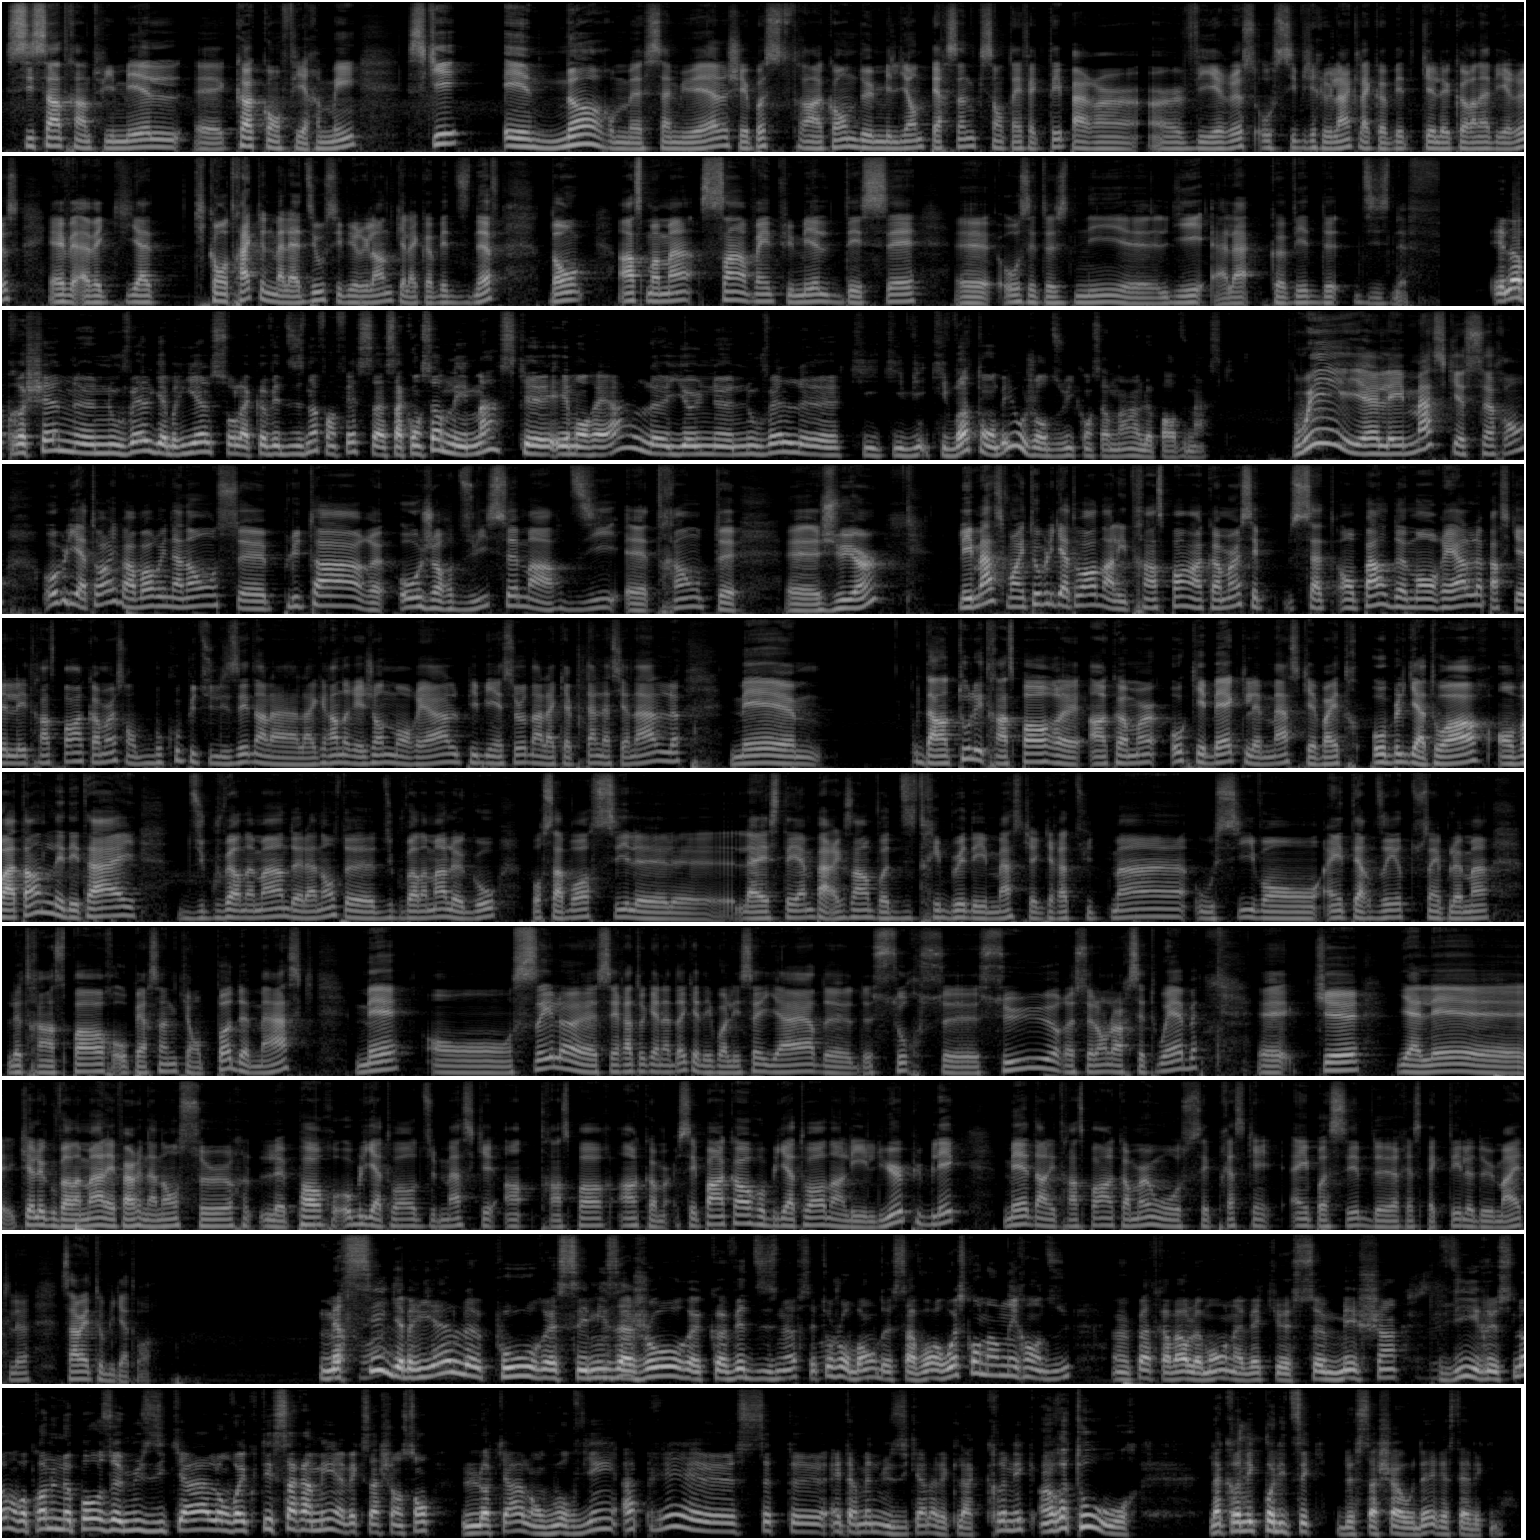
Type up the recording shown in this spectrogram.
638 000 euh, cas confirmés, ce qui est énorme, Samuel. Je sais pas si tu te rends compte, 2 millions de personnes qui sont infectées par un, virus aussi virulent que, la COVID, que le coronavirus, avec, qui, contractent une maladie aussi virulente que la COVID-19. Donc, en ce moment, 128 000 décès euh, aux États-Unis euh, liés à la COVID-19. Et la prochaine nouvelle, Gabriel, sur la COVID-19, en fait, ça, concerne les masques et Montréal. Il y a une nouvelle euh, qui va tomber aujourd'hui concernant le port du masque. Oui, euh, les masques seront obligatoires. Il va y avoir une annonce euh, plus tard euh, aujourd'hui, ce mardi euh, 30 euh, juin. Les masques vont être obligatoires dans les transports en commun. On parle de Montréal parce que les transports en commun sont beaucoup utilisés dans la, grande région de Montréal, puis bien sûr dans la capitale nationale. Mais dans tous les transports euh, en commun au Québec, le masque va être obligatoire. On va attendre les détails du gouvernement, de l'annonce du gouvernement Legault pour savoir si le- la STM, par exemple, va distribuer des masques gratuitement ou s'ils vont interdire tout simplement le transport aux personnes qui n'ont pas de masque. Mais on sait, là, c'est Radio-Canada qui a dévoilé ça hier de, de sources euh, sûres, selon leur site web, euh, que, il allait, euh, que le gouvernement allait faire une annonce sur le port obligatoire du masque en transport en commun. C'est pas encore obligatoire dans les lieux publics, mais dans les transports en commun où c'est presque impossible de respecter le 2 mètres, là, ça va être obligatoire. Merci, Gabriel, pour ces mises à jour euh, COVID-19. C'est toujours bon de savoir où est-ce qu'on en est rendu un peu à travers le monde avec euh, ce méchant virus-là. On va prendre une pause musicale. On va écouter Saramé avec sa chanson locale. On vous revient après euh, cet euh, intermède musical avec la chronique, un retour, la chronique politique de Sacha Audet. Restez avec nous.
